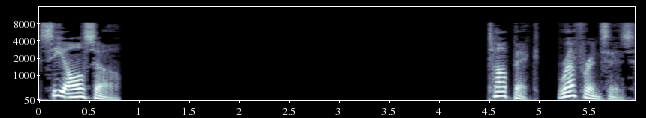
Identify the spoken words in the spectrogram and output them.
See also. References.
